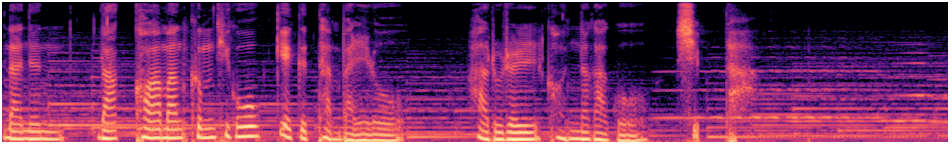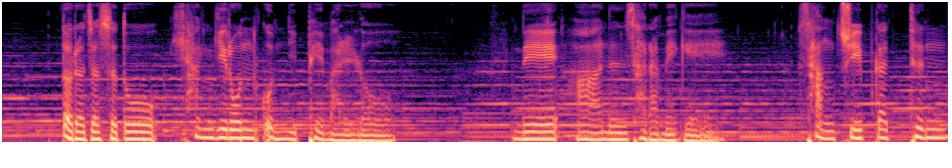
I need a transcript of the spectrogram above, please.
나는 낙화만큼 희고 깨끗한 발로 하루를 건너가고 싶다. 떨어져서도 향기로운 꽃잎의 말로 내 아는 사람에게 상추잎 같은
